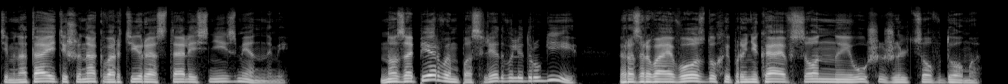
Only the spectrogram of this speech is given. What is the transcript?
темнота и тишина квартиры остались неизменными. Но за первым последовали другие — разрывая воздух и проникая в сонные уши жильцов дома.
